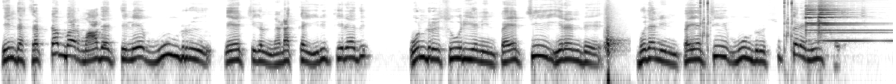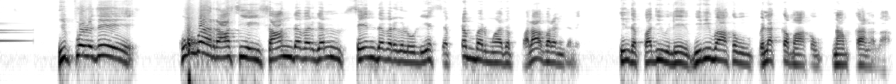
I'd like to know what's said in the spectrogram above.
இந்த செப்டம்பர் மாதத்திலே மூன்று பயிற்சிகள் நடக்க இருக்கிறது. ஒன்று சூரியனின் பயிற்சி இரண்டு புதனின் பெயர்ச்சி மூன்று சுக்கரனின் இப்பொழுது கும்ப ராசியை சார்ந்தவர்கள் சேர்ந்தவர்களுடைய செப்டம்பர் மாத பலாபரங்களை இந்த பதிவிலே விரிவாகவும் விளக்கமாகவும் நாம் காணலாம்.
